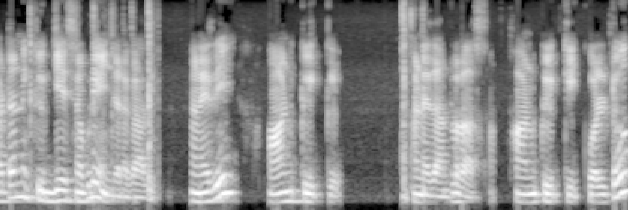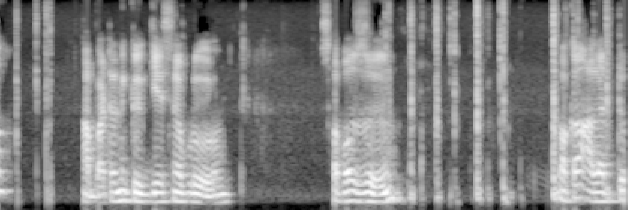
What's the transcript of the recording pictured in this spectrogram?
బటన్ని క్లిక్ చేసినప్పుడు ఏం జరగాలి అనేది ఆన్ క్లిక్ అనే దాంట్లో రాస్తాం. ఆన్ క్లిక్ ఈక్వల్ టు ఆ బటన్ని క్లిక్ చేసినప్పుడు సపోజ్ ఒక అలర్ట్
